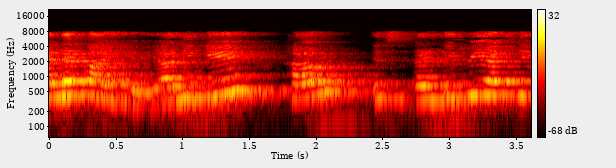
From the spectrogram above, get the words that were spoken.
N F I A यानी कि हम इस एनडीपीएफसी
